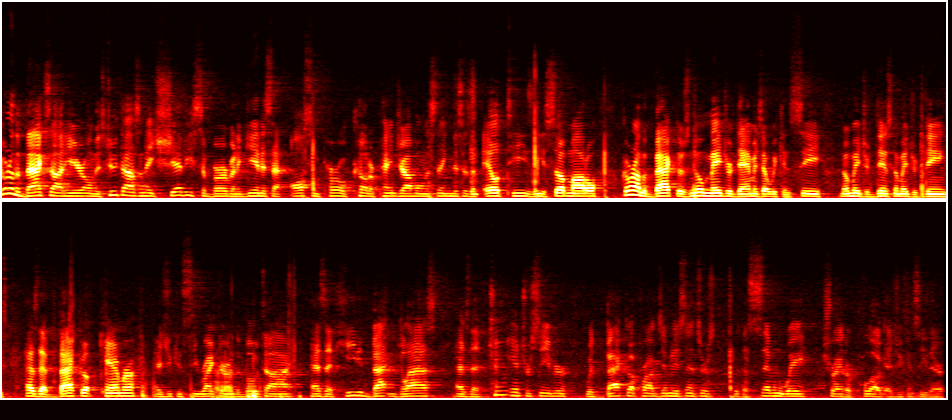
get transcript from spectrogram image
Going on the backside here on this 2008 Chevy Suburban. Again, it's that awesome pearl color paint job on this thing. This is an LTZ submodel. Going around the back, there's no major damage that we can see. No major dents, no major dings. Has that backup camera, as you can see right there under the bow tie. Has that heated back glass. Has that two inch receiver with backup proximity sensors with a seven way trailer plug, as you can see there.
